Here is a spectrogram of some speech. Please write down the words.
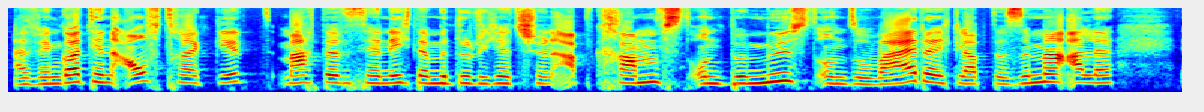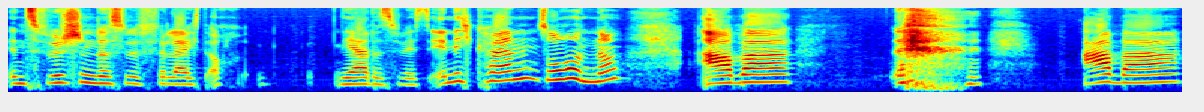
Also wenn Gott dir einen Auftrag gibt, macht er das ja nicht, damit du dich jetzt schön abkrampfst und bemühst und so weiter. Ich glaube, da sind wir alle inzwischen, dass wir vielleicht auch, ja, dass wir es eh nicht können, so, ne? Aber, aber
